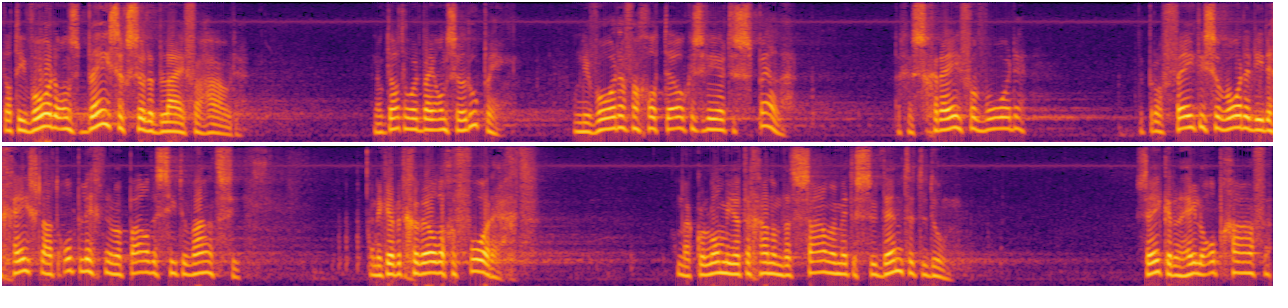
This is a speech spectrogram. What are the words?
Dat die woorden ons bezig zullen blijven houden. En ook dat hoort bij onze roeping. Om die woorden van God telkens weer te spellen. De geschreven woorden, de profetische woorden die de geest laat oplichten in een bepaalde situatie. En ik heb het geweldige voorrecht om naar Colombia te gaan om dat samen met de studenten te doen. Zeker een hele opgave,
